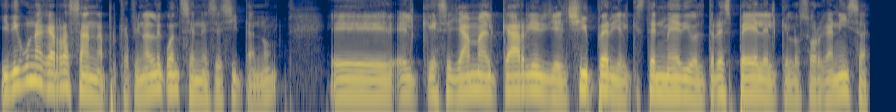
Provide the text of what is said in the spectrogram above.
Y digo una guerra sana, porque al final de cuentas se necesitan, ¿no? Eh, el que se llama el carrier y el shipper y el que está en medio, el 3PL, el que los organiza.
